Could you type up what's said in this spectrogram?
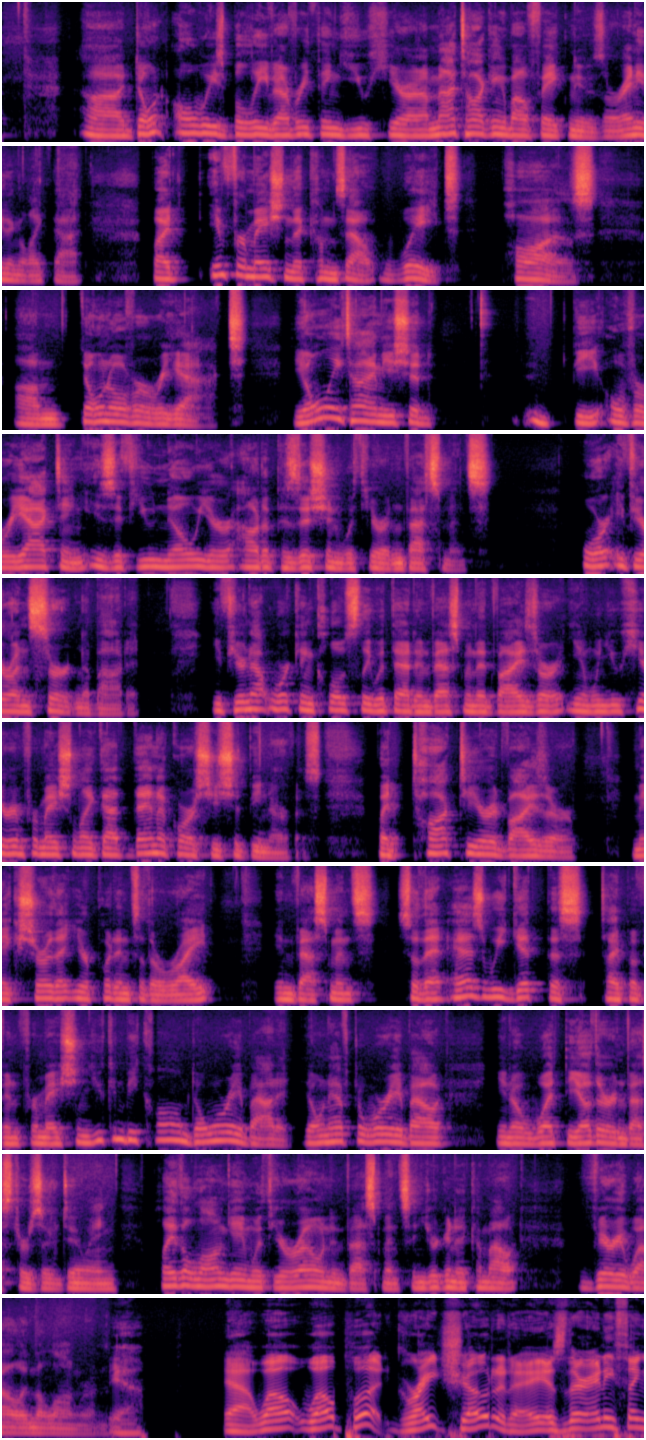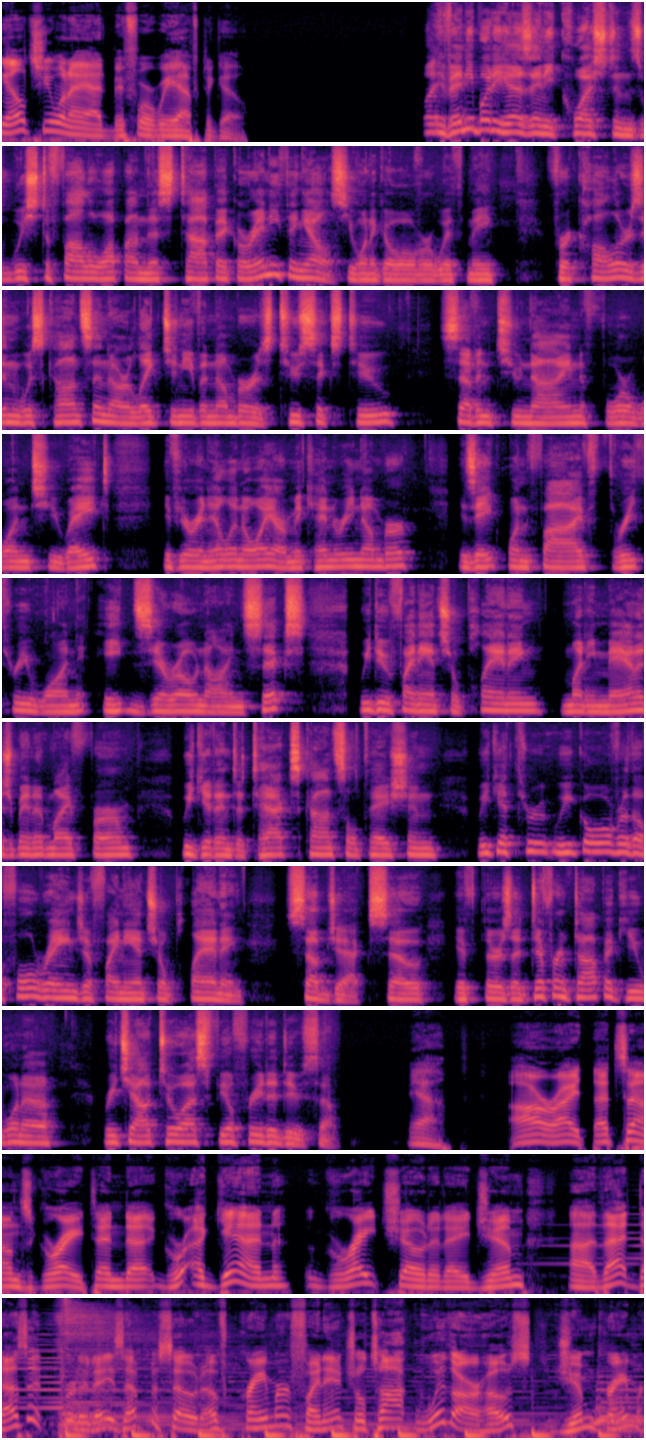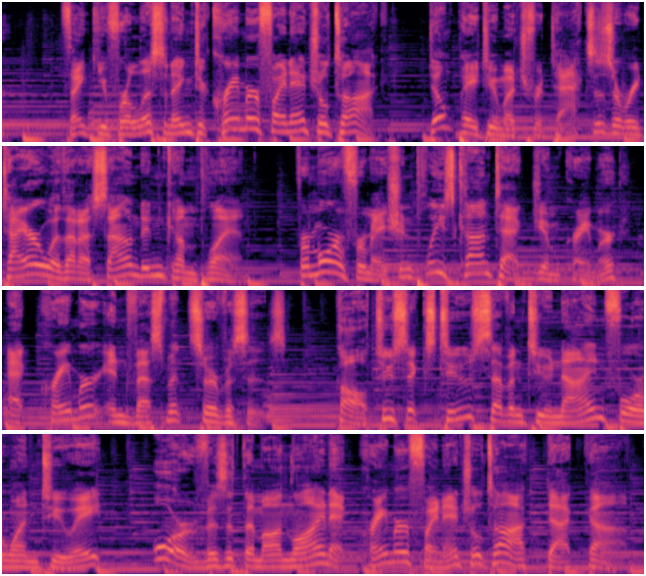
Uh, don't always believe everything you hear. And I'm not talking about fake news or anything like that, but information that comes out, wait, pause, um, don't overreact. The only time you should be overreacting is if you know you're out of position with your investments or if you're uncertain about it. If you're not working closely with that investment advisor, you know, when you hear information like that, then of course you should be nervous. But talk to your advisor, make sure that you're put into the right investments so that as we get this type of information, you can be calm. Don't worry about it. You don't have to worry about, you know, what the other investors are doing. Play the long game with your own investments and you're going to come out very well in the long run. Yeah. Yeah, well, well put. Great show today. Is there anything else you want to add before we have to go? Well, if anybody has any questions, wish to follow up on this topic, or anything else you want to go over with me, for callers in Wisconsin, our Lake Geneva number is 262 729 4128. If you're in Illinois, our McHenry number is 815 331 8096. We do financial planning, money management at my firm. We get into tax consultation. We get through, we go over the full range of financial planning subjects. So if there's a different topic you want to reach out to us, feel free to do so. Yeah. All right. That sounds great. And uh, gr- again, great show today, Jim. Uh, that does it for today's episode of Kramer Financial Talk with our host, Jim Kramer. Thank you for listening to Kramer Financial Talk. Don't pay too much for taxes or retire without a sound income plan. For more information, please contact Jim Kramer at Kramer Investment Services. Call 262 729 4128 or visit them online at kramerfinancialtalk.com.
